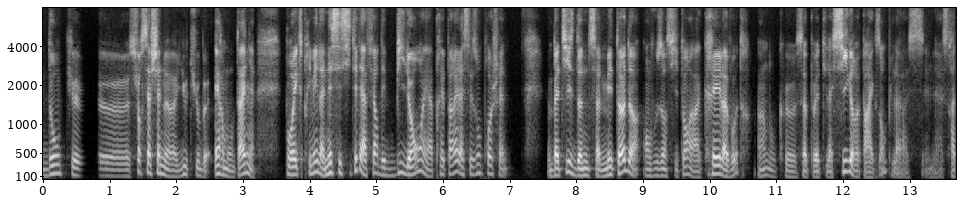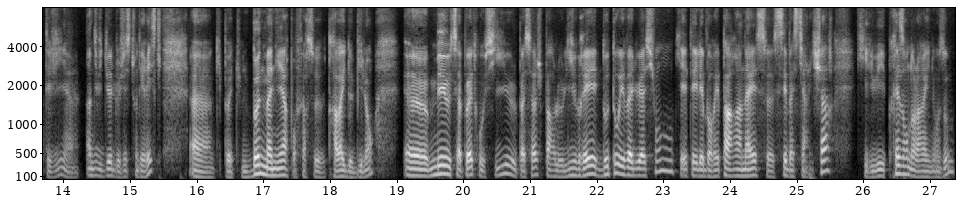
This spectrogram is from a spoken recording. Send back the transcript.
Donc, sur sa chaîne YouTube Air Montagne, pour exprimer la nécessité de faire des bilans et à préparer la saison prochaine. Baptiste donne sa méthode en vous incitant à créer la vôtre. hein. donc, euh, ça peut être la SIGRE, par exemple, la, stratégie euh, individuelle de gestion des risques, euh, qui peut être une bonne manière pour faire ce travail de bilan. Mais ça peut être aussi le passage par le livret d'auto-évaluation qui a été élaboré par un AS Sébastien Richard, qui lui est présent dans la réunion Zoom,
